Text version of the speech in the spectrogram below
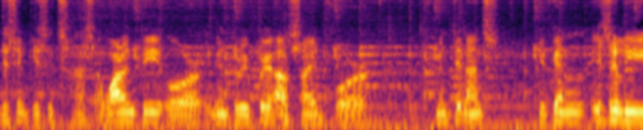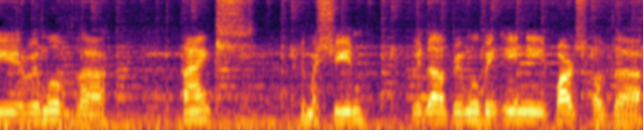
just in case it has a warranty or going to repair outside for maintenance you can easily remove the tanks the machine without removing any parts of the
